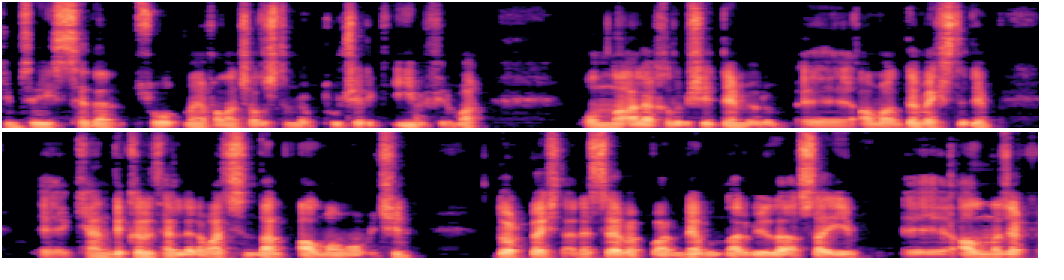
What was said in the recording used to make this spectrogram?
kimseyi hisseden soğutmaya falan çalıştım yok. Tuğçelik iyi bir firma. Onunla alakalı bir şey demiyorum. E, ama demek istediğim e, kendi kriterlerim açısından almamam için 4-5 tane sebep var. Ne bunlar? Bir daha sayayım. E, alınacak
